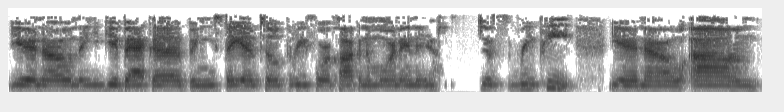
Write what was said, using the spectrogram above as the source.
you know, and then you get back up and you stay up till three, four o'clock in the morning and yeah. just repeat, you know, um,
